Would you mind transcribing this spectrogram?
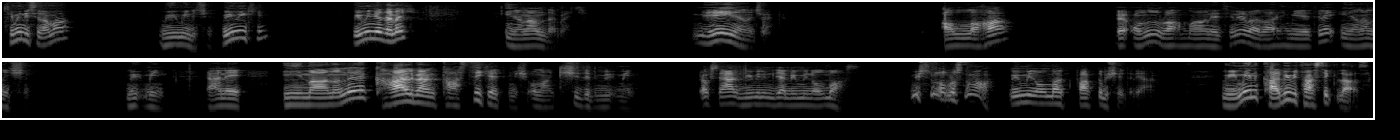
Kimin için ama? Mümin için. Mümin kim? Mümin ne demek? İnanan demek. Neye inanacak? Allah'a ve onun rahmaniyetine ve rahimiyetine inanan için. Mümin. Yani imanını kalben tasdik etmiş olan kişidir mümin. Yoksa her müminim diye mümin olmaz. Müslüman olursun ama mümin olmak farklı bir şeydir yani. Mümin kalbi bir tasdik lazım.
